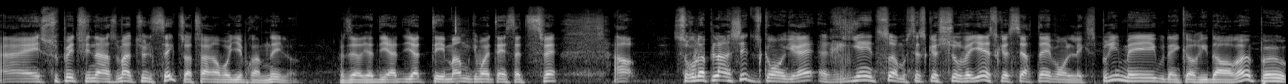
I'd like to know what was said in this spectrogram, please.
à un souper de financement, tu le sais que tu vas te faire envoyer promener, là. Je veux dire, il y, y, a de tes membres qui vont être insatisfaits. Alors, sur le plancher du Congrès, rien de ça. C'est ce que je surveillais. Est-ce que certains vont l'exprimer ou d'un corridor un peu?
